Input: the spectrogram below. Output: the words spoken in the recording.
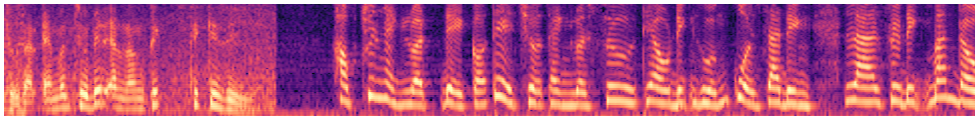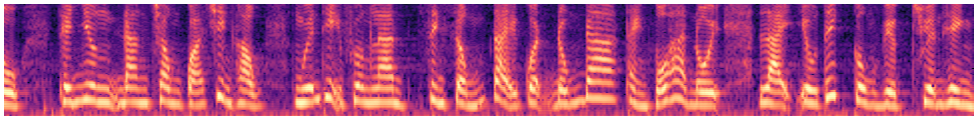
thực ra em vẫn chưa biết em đang thích thích cái gì Học chuyên ngành luật để có thể trở thành luật sư theo định hướng của gia đình là dự định ban đầu. Thế nhưng đang trong quá trình học, Nguyễn Thị Phương Lan sinh sống tại quận Đống Đa, thành phố Hà Nội lại yêu thích công việc truyền hình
